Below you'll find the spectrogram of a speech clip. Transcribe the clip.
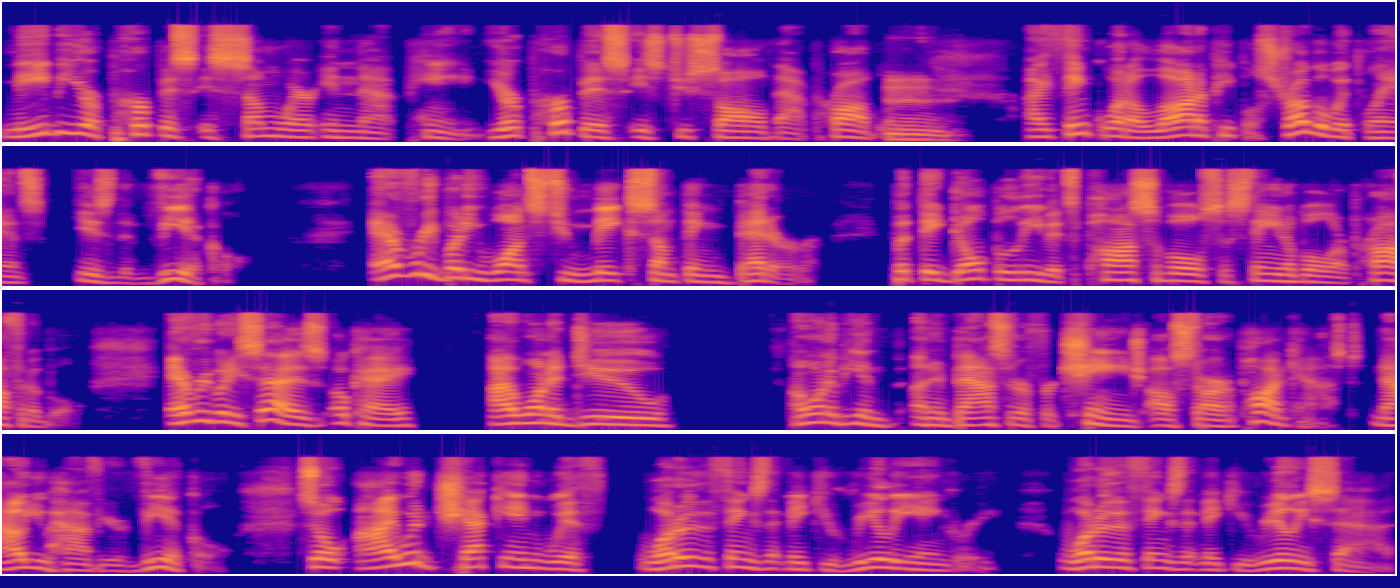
Maybe your purpose is somewhere in that pain. Your purpose is to solve that problem. Mm. I think what a lot of people struggle with, Lance, is the vehicle. Everybody wants to make something better, but they don't believe it's possible, sustainable, or profitable. Everybody says, okay, I want to do I want to be an, ambassador for change. I'll start a podcast. Now you have your vehicle. So I would check in with what are the things that make you really angry? What are the things that make you really sad?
